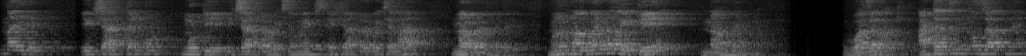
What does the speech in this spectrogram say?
नाही येत एकशे अठ्ठ्याण्णव मोठी एकशे अठरा पेक्षा. मग एकशे अठरा पेक्षा लहान नव्याण्णव आहे. म्हणून नव्याण्णव एके नव्याण्णव. वजा बाकी. आठातून नऊ जात नाही.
